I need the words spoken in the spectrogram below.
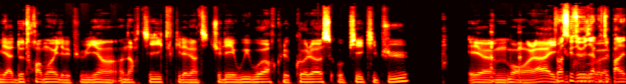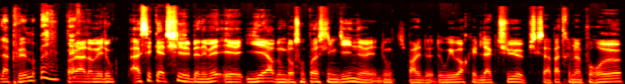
il y a deux trois mois, il avait publié un, un article qu'il avait intitulé WeWork, le colosse au pied qui pue. Et euh, bon voilà. et Je vois ce que tu veux dire quand euh, tu parlais de la plume. voilà, non mais donc assez catchy, j'ai bien aimé. Et hier, donc dans son post LinkedIn, donc il parlait de, de WeWork et de l'actu, puisque ça va pas très bien pour eux.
